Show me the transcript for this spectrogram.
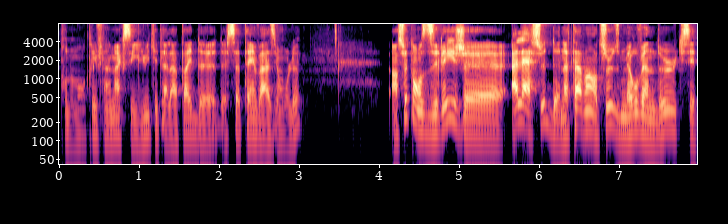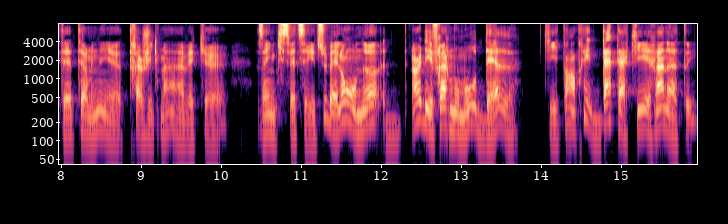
pour nous montrer finalement que c'est lui qui est à la tête de, de cette invasion-là. Ensuite, on se dirige à la suite de notre aventure du numéro 22 qui s'était terminée tragiquement avec Zane qui se fait tirer dessus, ben là, on a un des frères Momo, Del, qui est en train d'attaquer Ranoté.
